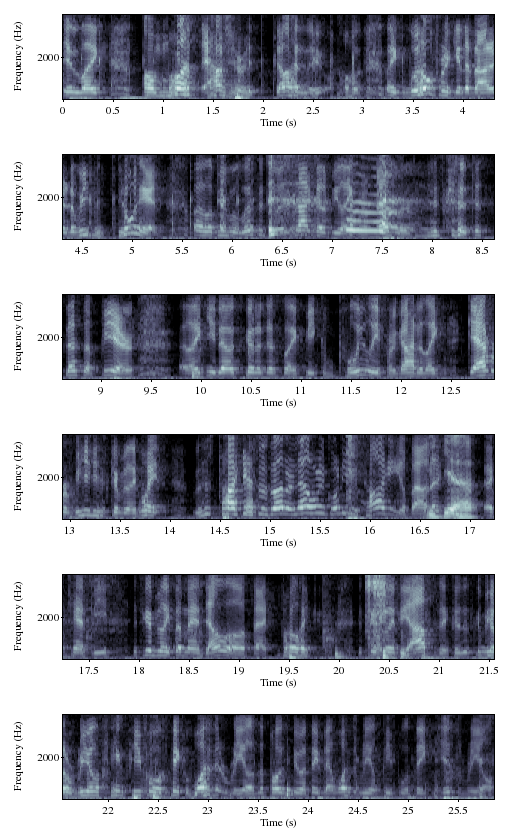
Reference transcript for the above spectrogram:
in like a month after it's done. Like we'll forget about it, and we've been doing it. Well, if people listen to it, it's not gonna be like remembered. It's gonna just disappear. Like you know, it's gonna just like be completely forgotten. Like Gabber Media's gonna be like, wait, this podcast was on our network. What are you talking about? That, Yeah. that can't be. It's gonna be like the Mandela effect, but like it's gonna be like the opposite because it's gonna be a real thing people think wasn't real, as opposed to a thing that wasn't real people think is real.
